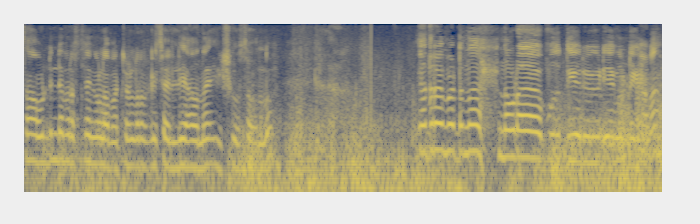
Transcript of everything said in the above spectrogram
സൗണ്ടിന്റെ പ്രശ്നങ്ങളോ മറ്റുള്ളവർക്ക് ശല്യമാവുന്ന ഇഷ്യൂസോ ഒന്നും ഇല്ല. എത്രയും പെട്ടെന്ന് നമ്മുടെ പുതിയൊരു വീഡിയോ കൊണ്ട് കാണാം.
